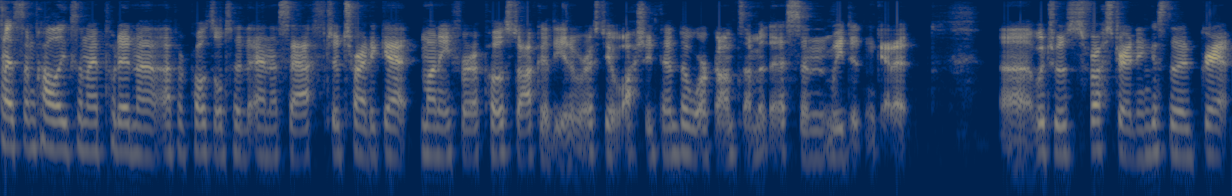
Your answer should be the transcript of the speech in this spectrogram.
as some colleagues and I put in a, a, proposal to the NSF to try to get money for a postdoc at the University of Washington to work on some of this, and we didn't get it, uh, which was frustrating because the grant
